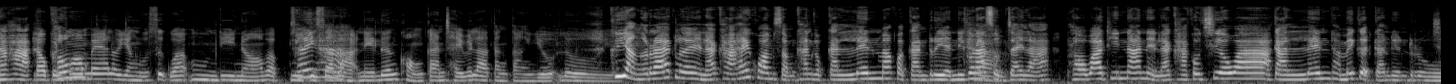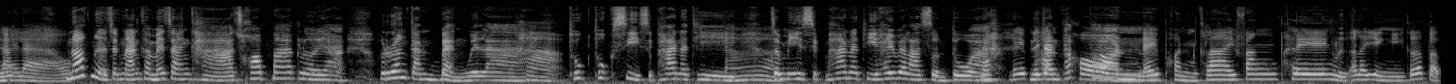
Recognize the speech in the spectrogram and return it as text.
นะคะ เราเป็นพ่อแม่เรายังรู้สึกว่าอืมดีเนาะแบบมีใช่อิสระค่ะในเรื่องของการใช้เวลาต่างๆ เยอะเลย คืออย่างแรกเลยนะคะ ให้ความสำคัญกับการเล่นมากกว่าการเรียนนี่ก็ค่ะน่าสนใจละ เพราะว่าที่นั่นเนี่ยนะคะเขาเชื่อว่าการเล่นทำให้เกิดการเรียนรู้ใช่แล้ว นอกเหนือจากนั้นค่ะแม่จางขาชอบมากเลยอะเรื่องการแบ่งเวลาค่ะทุกๆ 45 นาทีอ่าจะมี 15 นาทีให้เวลาส่วนตัวนะได้ในการพักผ่อนได้ผ่อนคลายฟังเพลงหรืออะไรอย่างนี้ก็แบบ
